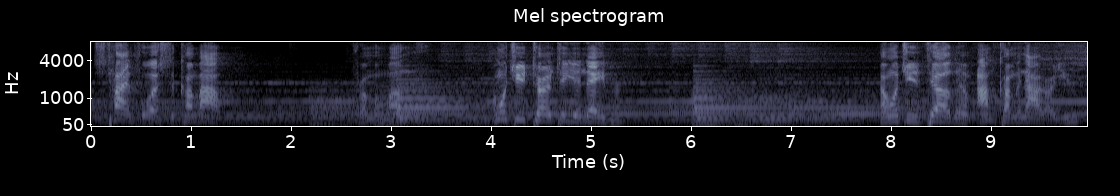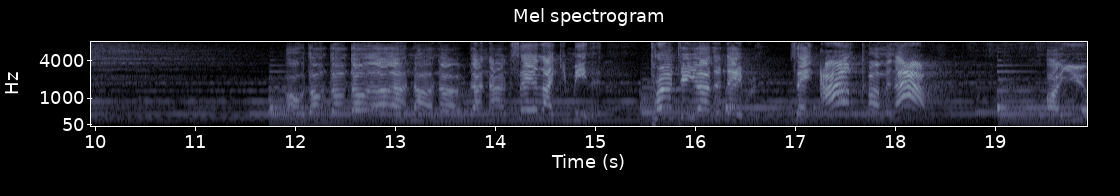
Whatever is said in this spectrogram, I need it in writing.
it's time for us to come out from among them. I want you to turn to your neighbor. I want you to tell them, I'm coming out, are you? Oh, don't, don't, don't, uh, uh no, no, no, no, say it like you mean it. Turn to your other neighbor. Say, I'm coming out, are you?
